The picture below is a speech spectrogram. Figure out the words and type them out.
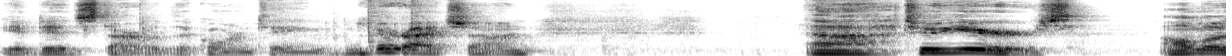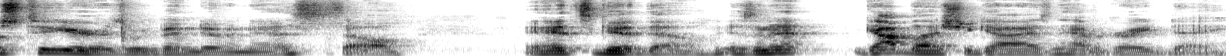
it did start with the quarantine. You're right, Sean. Uh, two years, almost two years, we've been doing this. So it's good though, isn't it? God bless you guys and have a great day.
